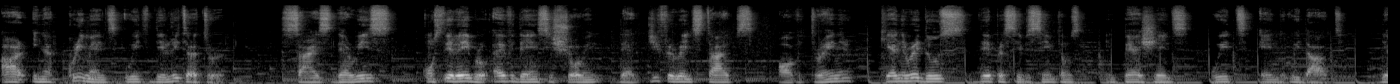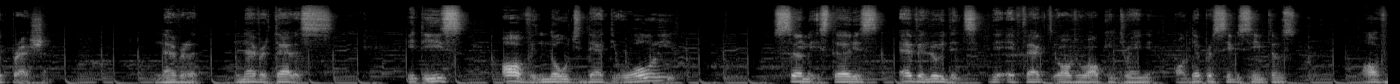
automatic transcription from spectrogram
are in agreement with the literature, since there is considerable evidence showing that different types of training can reduce depressive symptoms in patients with and without depression. Never, nevertheless, it is of note that only some studies evaluated the effect of walking training on depressive symptoms of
